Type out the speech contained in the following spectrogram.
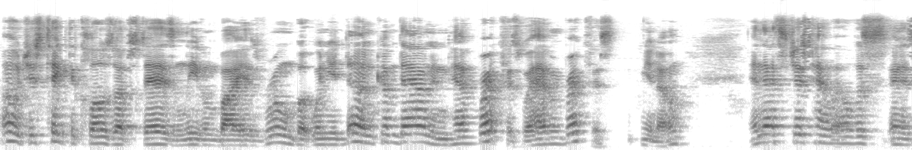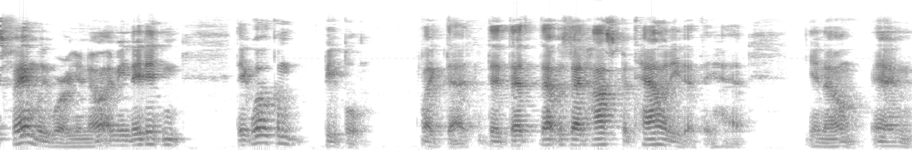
oh, just take the clothes upstairs and leave him by his room. But when you're done, come down and have breakfast. We're having breakfast, you know. And that's just how Elvis and his family were, you know. I mean, they didn't, they welcomed people like that. That that that was that hospitality that they had, you know. And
